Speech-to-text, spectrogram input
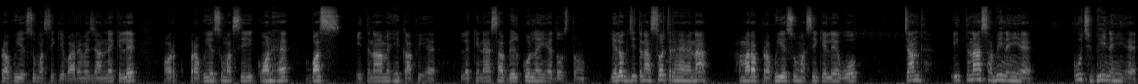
प्रभु यीशु मसीह के बारे में जानने के लिए। और प्रभु यीशु मसीह कौन है? बस इतना में ही काफ़ी है। लेकिन ऐसा बिल्कुल नहीं है दोस्तों। ये लोग जितना सोच रहे हैं ना, हमारा प्रभु यीशु मसीह के लिए वो चंद इतना सभी नहीं है, कुछ भी नहीं है।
